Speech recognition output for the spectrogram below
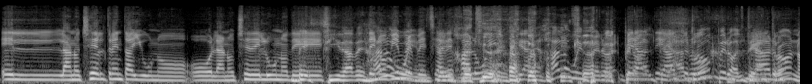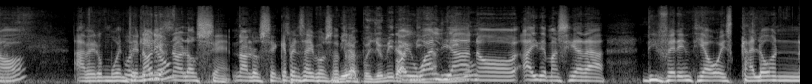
el- la noche del 31 o la noche del 1 de, noviembre, vestida de Halloween. Vestida de Halloween, pero, pero Pero al al teatro, teatro, pero al teatro claro. no. A ver, un buen ¿Por qué tenorio, no? no? lo sé, no lo sé. ¿Qué pensáis vosotros? Mira, pues yo, mira, o igual ya no hay demasiada diferencia o escalón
